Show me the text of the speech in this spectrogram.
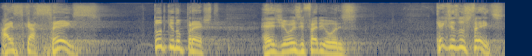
a escassez, tudo que não presta. Regiões inferiores. O que, que Jesus fez?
